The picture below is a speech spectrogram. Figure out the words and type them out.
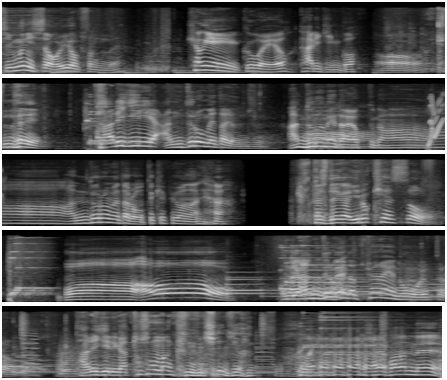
지문이 진짜 어이없었는데. 형이 그거예요? 다리 긴 거? 어. 근데 다리 길이 안드로메다 연준. 안드로메다였구나. 아, 안드로메다를 어떻게 표현하냐. 그래서 내가 이렇게 했어. 와, 오. 근데 잘했는데? 안드로메다 표현하기 너무 어렵더라고. 다리 길이가 토성만큼 긴 연준. 잘 받았네. 야,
